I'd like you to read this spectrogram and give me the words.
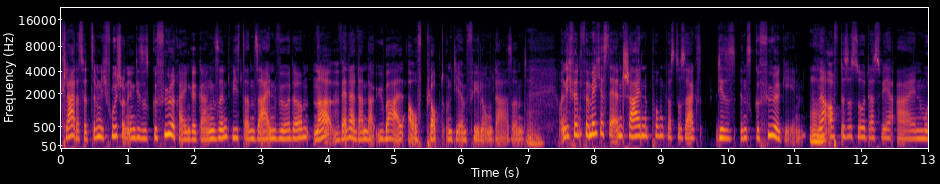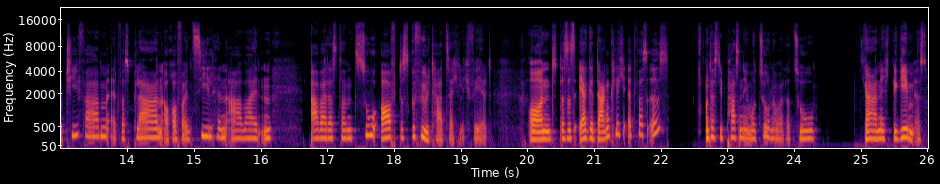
klar, dass wir ziemlich früh schon in dieses Gefühl reingegangen sind, wie es dann sein würde, ne, wenn er dann da überall aufploppt und die Empfehlungen da sind. Mhm. Und ich finde, für mich ist der entscheidende Punkt, was du sagst, dieses ins Gefühl gehen. Mhm. Ne, oft ist es so, dass wir ein Motiv haben, etwas planen, auch auf ein Ziel hinarbeiten, aber dass dann zu oft das Gefühl tatsächlich fehlt. Und dass es eher gedanklich etwas ist und dass die passende Emotion aber dazu gar nicht gegeben ist.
